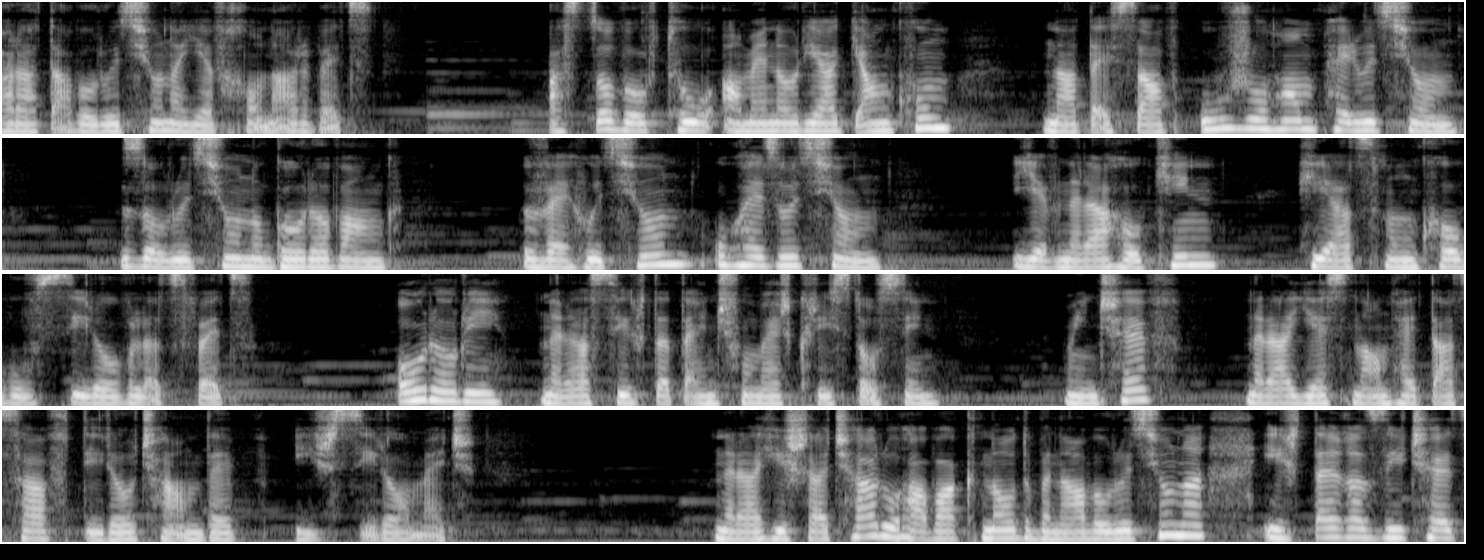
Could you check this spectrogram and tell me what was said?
արատավորությունը եւ խոնարհվեց։ Աստծո որդու ամենօրյա կյանքում նա տեսավ ուժ ու համբերություն, զորություն ու գորովանք, վեհություն ու հեզություն, եւ նրա հոգին հիացմունքով ու սիրով լցվեց։ Օր-օրի նրա սիրտը տենչում էր Քրիստոսին, ինչև նրա եսն անհետացավ Տիրոջ հանդեպ իր սիրո մեջ։ Նրա հիշաչար ու հավակնոտ բնավորությունը իր տեղը զիջեց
